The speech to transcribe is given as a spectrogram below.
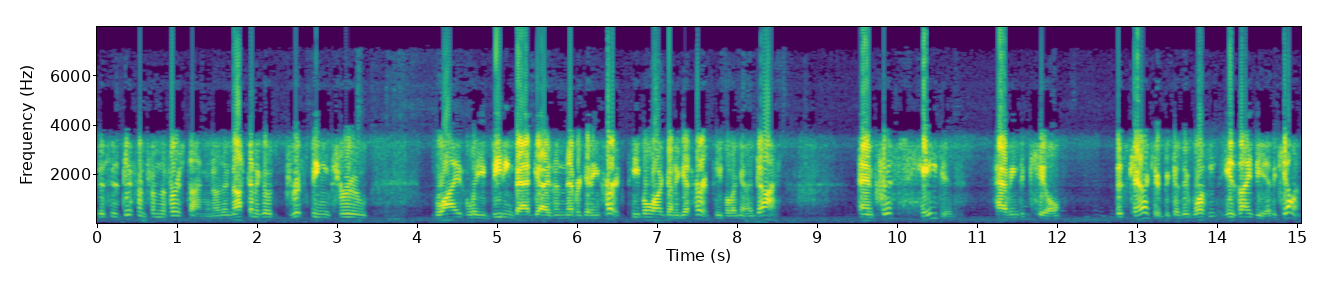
this is different from the first time. You know, they're not going to go drifting through blithely beating bad guys and never getting hurt. People are going to get hurt. People are going to die. And Chris hated having to kill this character because it wasn't his idea to kill him.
